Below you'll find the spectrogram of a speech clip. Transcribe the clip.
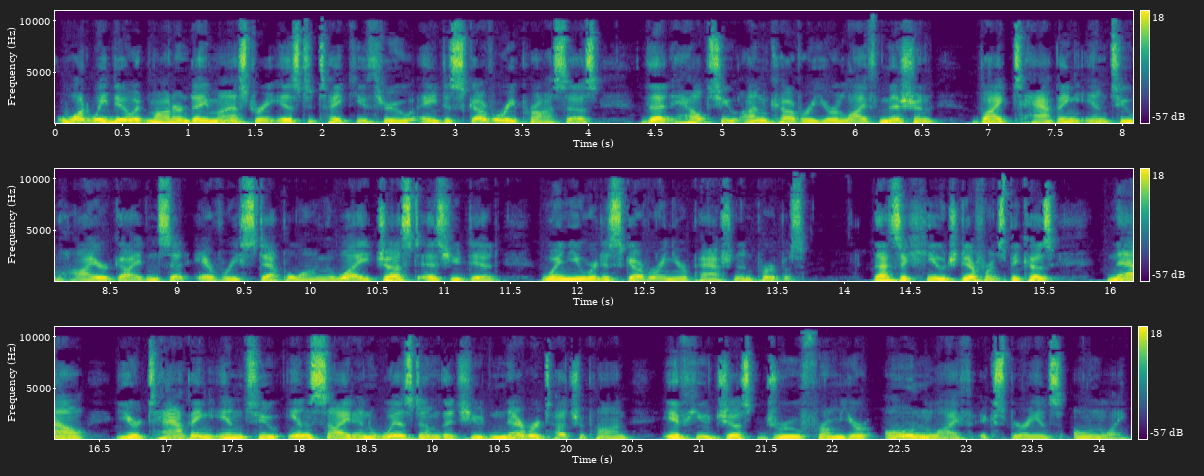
what we do at Modern Day Mastery is to take you through a discovery process that helps you uncover your life mission by tapping into higher guidance at every step along the way, just as you did when you were discovering your passion and purpose. That's a huge difference because now you're tapping into insight and wisdom that you'd never touch upon if you just drew from your own life experience only.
